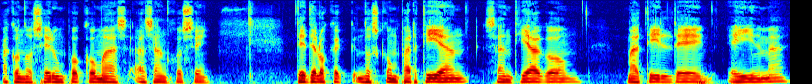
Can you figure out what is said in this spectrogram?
a conocer un poco más a San José. Desde lo que nos compartían Santiago, Matilde e Inma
